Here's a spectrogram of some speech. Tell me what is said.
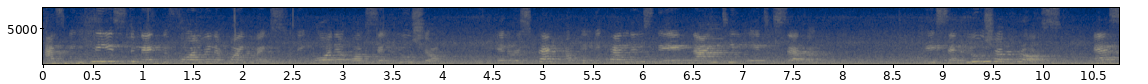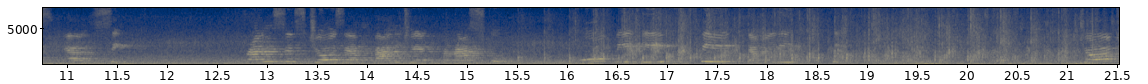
has been pleased to make the following appointments to the Order of St. Lucia in respect of Independence Day 1987. The St. Lucia Cross, SLC. Francis Joseph Balijay Carrasco, OBE. George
